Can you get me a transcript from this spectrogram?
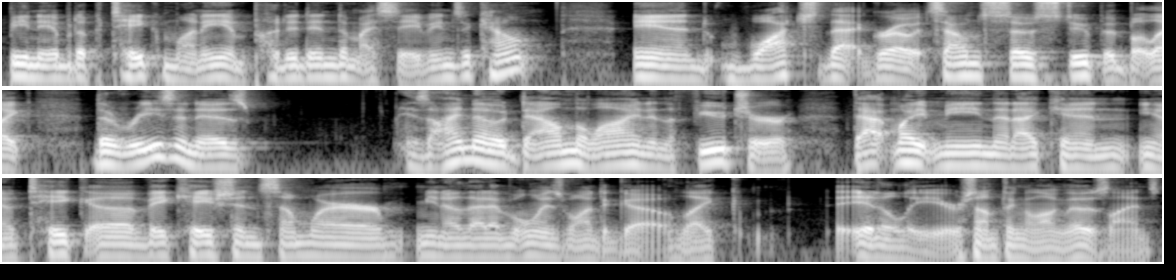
being able to take money and put it into my savings account and watch that grow. It sounds so stupid, but like the reason is is I know down the line in the future that might mean that I can, you know, take a vacation somewhere, you know, that I've always wanted to go. Like Italy or something along those lines.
